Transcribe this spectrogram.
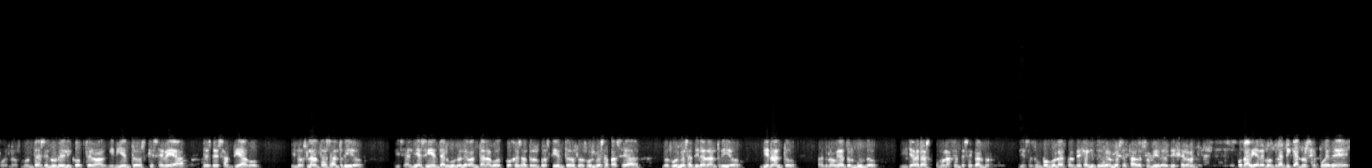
pues los montas en un helicóptero a 500 que se vea desde Santiago y los lanzas al río y si al día siguiente alguno levanta la voz, coges a otros 200, los vuelves a pasear, los vuelves a tirar al río, bien alto, para que lo vea todo el mundo, y ya verás cómo la gente se calma. Y esa es un poco la estrategia que tuvieron los Estados Unidos. Dijeron, por la vía democrática no se puede,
